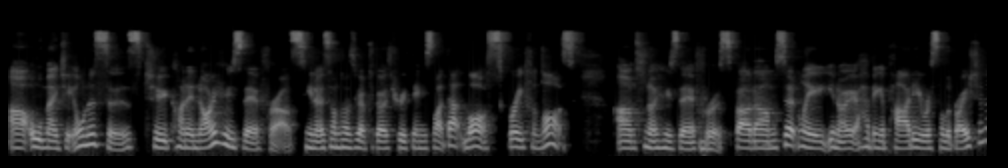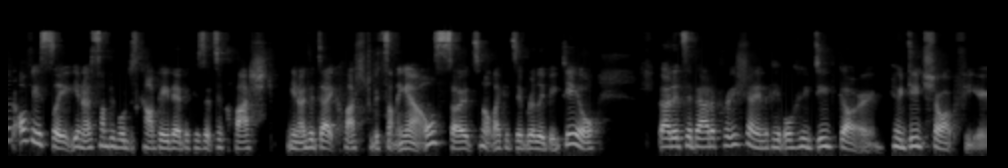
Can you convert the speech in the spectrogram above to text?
uh, or major illnesses to kind of know who's there for us. You know, sometimes we have to go through things like that loss, grief, and loss. Um, to know who's there for us. But um, certainly, you know, having a party or a celebration, and obviously, you know, some people just can't be there because it's a clash, you know, the date clashed with something else. So it's not like it's a really big deal. but it's about appreciating the people who did go, who did show up for you.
